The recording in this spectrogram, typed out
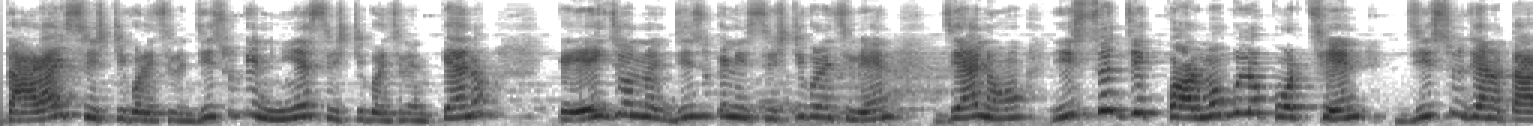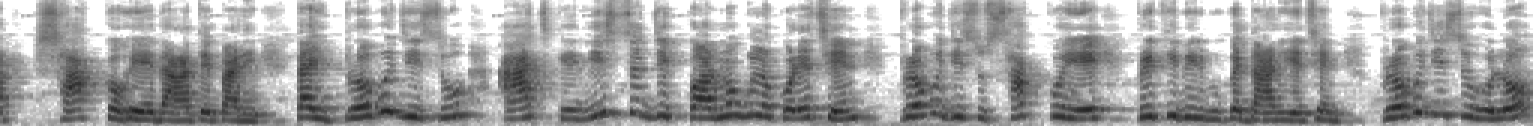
দ্বারাই সৃষ্টি করেছিলেন, যিশুকে নিয়ে সৃষ্টি করেছিলেন। কেন? এই জন্য যিশুকে নিয়ে সৃষ্টি করেছিলেন যেন ঈশ্বর যে কর্মগুলো করছেন, যিশু যেন তার সাক্ষ্য হয়ে দাঁড়াতে পারে। তাই প্রভু যিশু আজকের ঈশ্বর যে কর্মগুলো করেছেন, প্রভু যিশু সাক্ষ্য হয়ে পৃথিবীর বুকে দাঁড়িয়েছেন। প্রভু যিশু হলো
